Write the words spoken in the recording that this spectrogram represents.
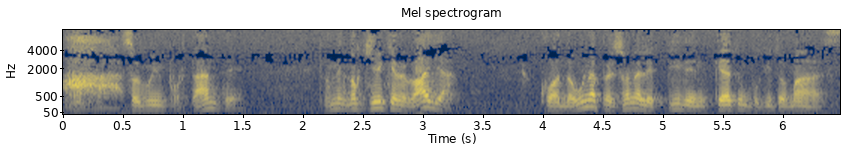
Ah, soy muy importante. No, me, no quieren que me vaya. Cuando a una persona le piden, quédate un poquito más,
